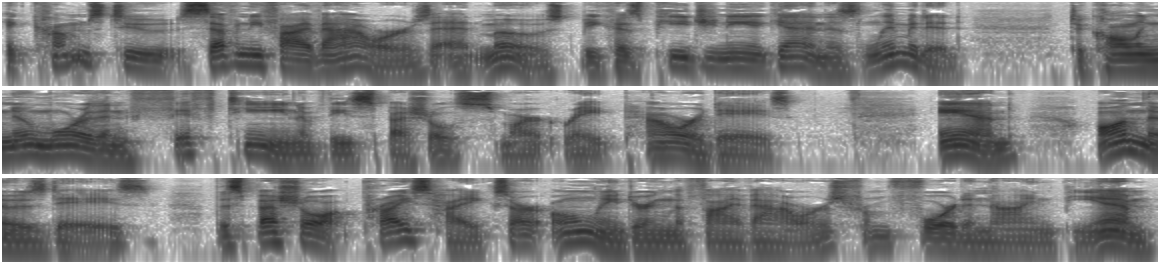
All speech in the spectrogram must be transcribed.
it comes to 75 hours at most because PG&E again is limited to calling no more than 15 of these special smart rate power days. And on those days, the special price hikes are only during the 5 hours from 4 to 9 p.m.,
